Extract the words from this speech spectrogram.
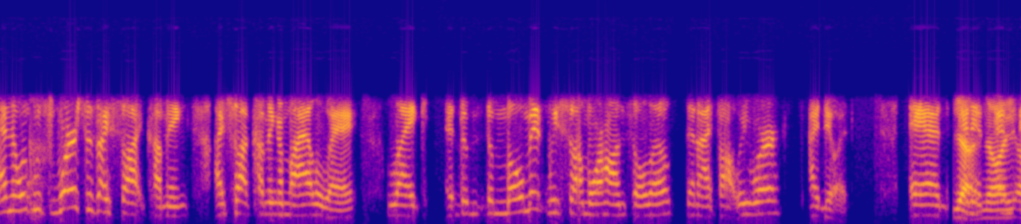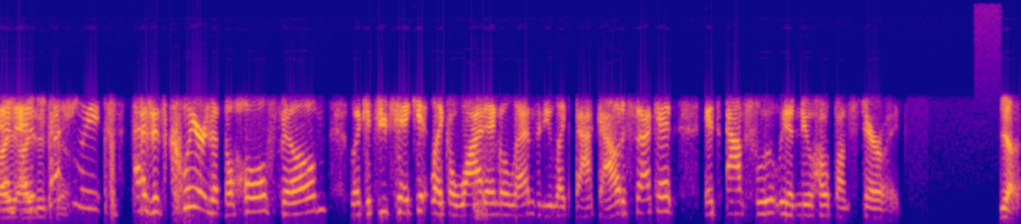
And what was worse is I saw it coming. I saw it coming a mile away. Like the the moment we saw more Han Solo than I thought we were, I knew it. And Yeah, and, it, no, I- and, I- I and did too. especially as it's clear that the whole film, like if you take it like a wide angle lens and you like back out a second, it's absolutely a New Hope on steroids. Yes.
